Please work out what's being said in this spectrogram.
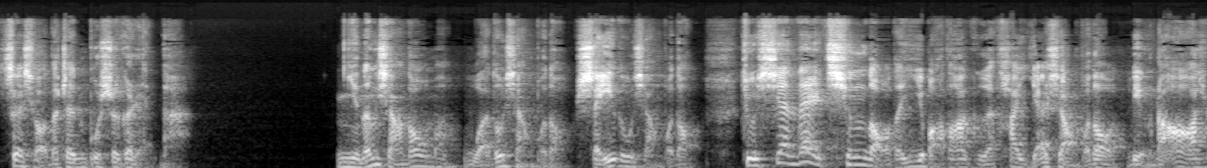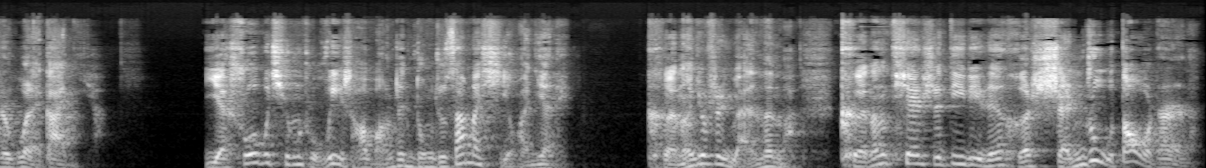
这小子真不是个人呐！你能想到吗？我都想不到，谁都想不到。就现在青岛的一把大哥，他也想不到领着阿 Sir 过来干你呀，也说不清楚为啥王振东就这么喜欢聂磊，可能就是缘分吧，可能天时地利人和，神助到这儿了，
